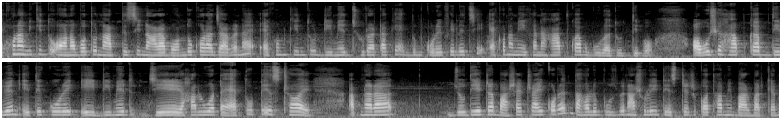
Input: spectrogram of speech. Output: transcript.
এখন আমি কিন্তু অনবত নাড়তেছি, নাড়া বন্ধ করা যাবে না। এখন কিন্তু ডিমের ঝুড়াটাকে একদম করে ফেলেছি। এখন আমি এখানে হাফ কাপ গুঁড়া দুধ দিব। অবশ্যই হাফ কাপ দিবেন, এতে করে এই ডিমের যে হালুয়াটা এত টেস্ট হয়, আপনারা যদি এটা বাসায় ট্রাই করেন, তাহলে বুঝবেন আসলে এই টেস্টের কথা আমি বারবার কেন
